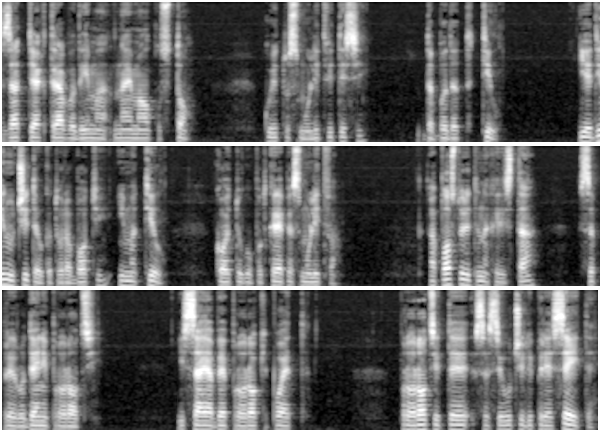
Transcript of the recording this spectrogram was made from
зад тях трябва да има най-малко 100, които с молитвите си да бъдат тил. И един учител, като работи, има тил, който го подкрепя с молитва. Апостолите на Христа са природени пророци. Исаия бе пророк и поет. Пророците са се учили при есеите,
